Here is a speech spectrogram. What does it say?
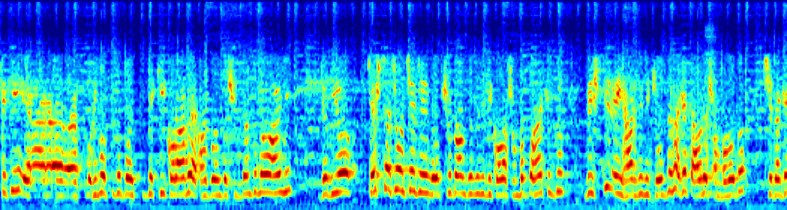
সেটি পরিবর্তিত পরিস্থিতিতে কি করা হবে এখন পর্যন্ত সিদ্ধান্ত নেওয়া হয়নি। যদিও চেষ্টা চলছে যে রোড শোটা অন্তত যদি করা সম্ভব হয় কিন্তু বৃষ্টির এই হার যদি চলতে থাকে তাহলে সম্ভবত সেটাকে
